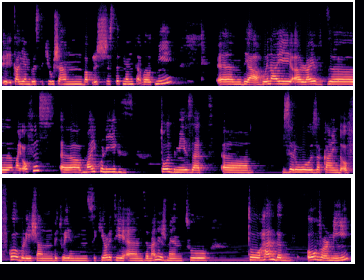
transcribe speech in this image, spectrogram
italian prosecution published a statement about me. And yeah when i arrived uh, my office uh, my colleagues told me that uh, there was a kind of cooperation between security and the management to to handle over me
